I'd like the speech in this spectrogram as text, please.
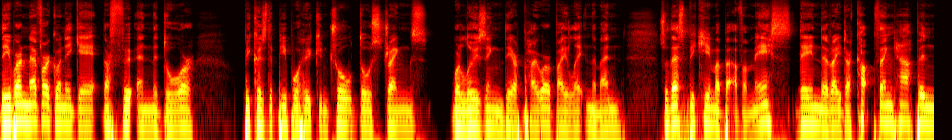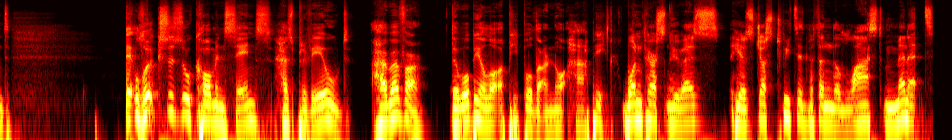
They were never going to get their foot in the door because the people who controlled those strings were losing their power by letting them in. So this became a bit of a mess. Then the Ryder Cup thing happened. It looks as though common sense has prevailed. However, there will be a lot of people that are not happy. one person who is he has just tweeted within the last minute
